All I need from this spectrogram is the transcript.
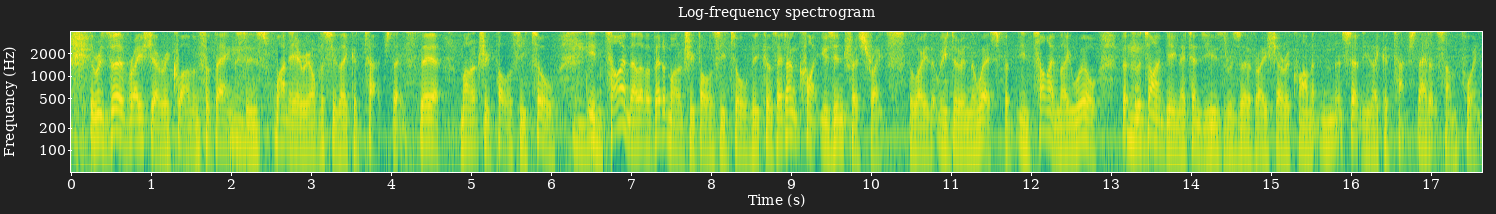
the reserve ratio requirement for banks mm. is one area obviously they could touch. That's their monetary policy tool. Mm. In time, they'll have a better monetary policy tool because they don't quite use interest rates the way that we do in the West, but in time they will. But mm. for the mm. time being, they tend to use the reserve ratio requirement, and certainly they could touch that at some point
